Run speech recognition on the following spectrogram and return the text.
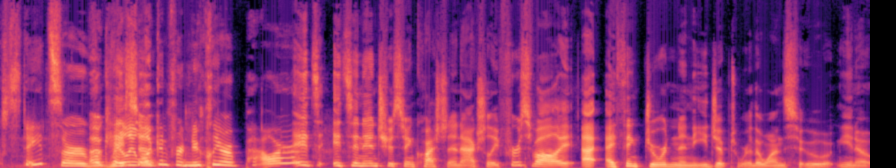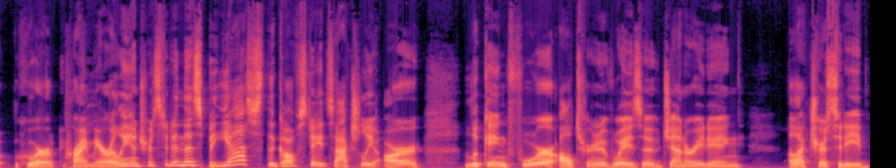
states are Okay, really so- looking for nuclear power? It's it's an interesting question, actually. First of all, I, I think Jordan and Egypt were the ones who you know who are primarily interested in this. But yes, the Gulf states actually are looking for alternative ways of generating electricity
